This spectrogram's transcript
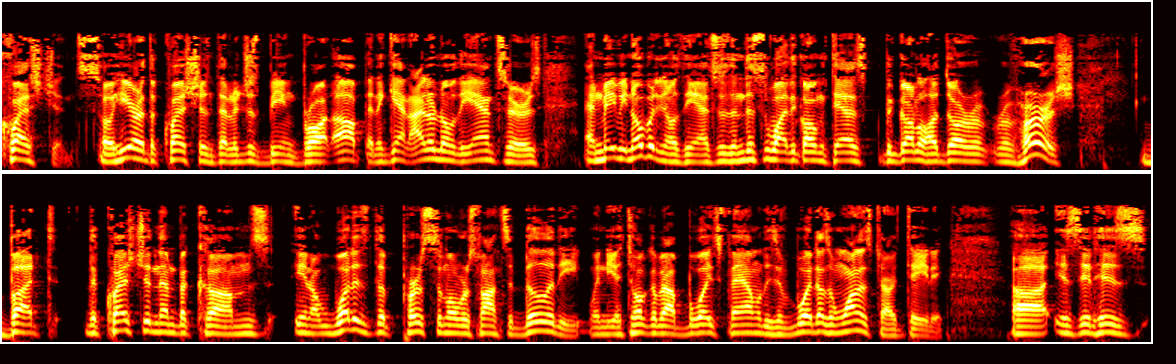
questions. So here are the questions that are just being brought up. And again, I don't know the answers, and maybe nobody knows the answers. And this is why they're going to ask the Gadol Hador Rav Hirsch. But the question then becomes, you know, what is the personal responsibility when you talk about boys' families? If a boy doesn't want to start dating, uh, is it his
